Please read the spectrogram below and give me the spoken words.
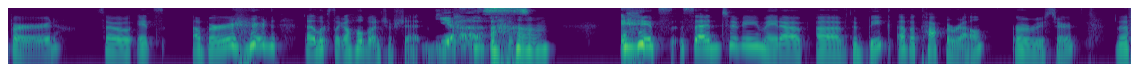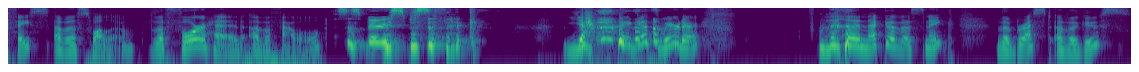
bird. So it's a bird that looks like a whole bunch of shit. Yes. Um, it's said to be made up of the beak of a cockerel or a rooster, the face of a swallow, the forehead of a fowl. this is very specific. Yeah, it gets weirder. The neck of a snake, the breast of a goose,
